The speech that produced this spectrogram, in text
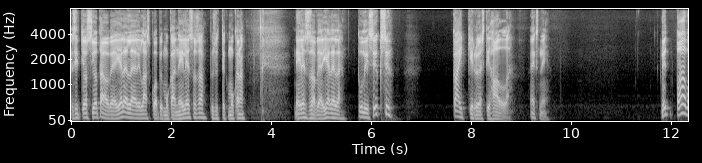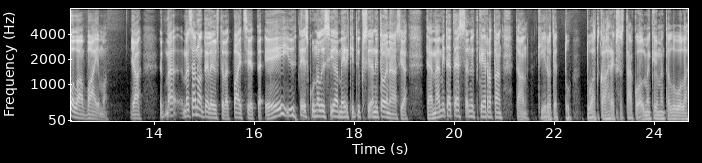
Ja sitten jos jotain on vielä jäljellä, eli laskuopin mukaan neljäsosa, pysyttekö mukana? Neljäsosa vielä jäljellä. Tuli syksy, kaikki ryösti halla. Eikö niin? Nyt Paavola on vaimo. Ja nyt mä, mä sanon teille ystävät, paitsi että ei yhteiskunnallisia merkityksiä, niin toinen asia. Tämä, mitä tässä nyt kerrotaan, tämä on kirjoitettu 1830-luvulla.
